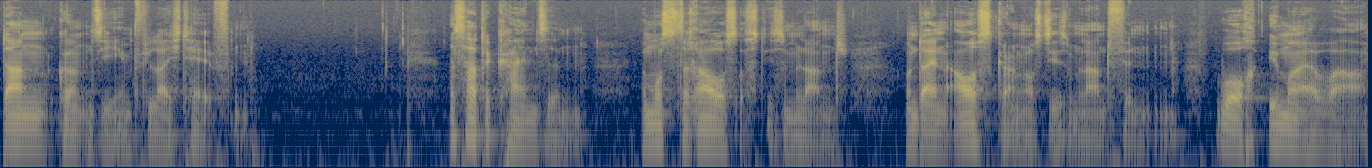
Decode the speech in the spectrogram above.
Dann konnten sie ihm vielleicht helfen. Es hatte keinen Sinn. Er musste raus aus diesem Land und einen Ausgang aus diesem Land finden, wo auch immer er war.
